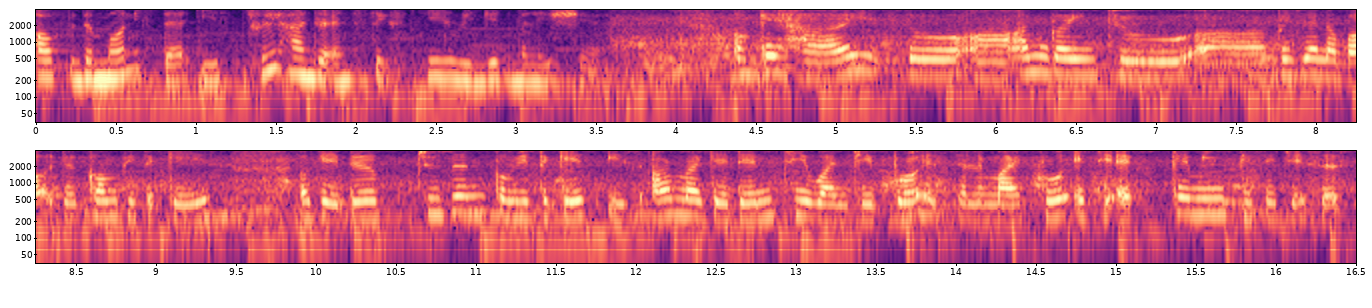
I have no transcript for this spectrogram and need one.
of the monitor is 360 ringgit Malaysia. Okay, hi. So uh, I'm going to uh, present about the computer case. Okay, the chosen computer case is Armaggeddon T1G Pro Excellent Micro ATX Gaming PC chassis.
